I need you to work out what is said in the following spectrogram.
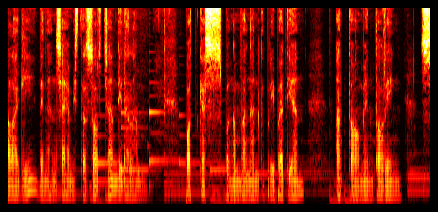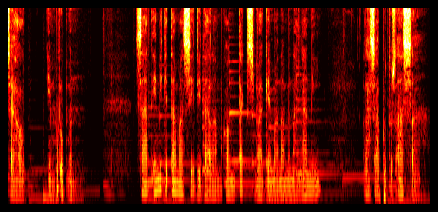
lagi dengan saya Mr. Sorchan di dalam podcast pengembangan kepribadian atau mentoring self improvement. Saat ini kita masih di dalam konteks bagaimana menangani rasa putus asa.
